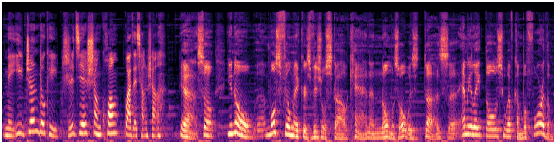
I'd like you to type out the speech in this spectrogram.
每一帧都可以直接上框挂在墙上。Yeah, so you know, uh, most filmmakers' visual style can, and almost always does, uh, emulate those who have come before them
